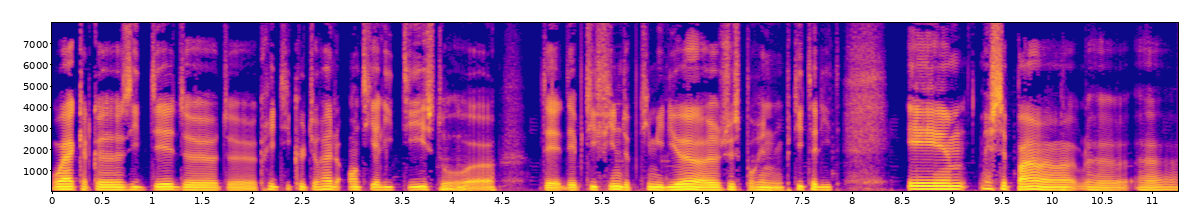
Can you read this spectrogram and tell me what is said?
ouais, quelques idées de, de critique culturelle anti-élitiste ou mm-hmm. des, des, petits films de petits milieux juste pour une petite élite. Et mais je sais pas, euh, euh,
